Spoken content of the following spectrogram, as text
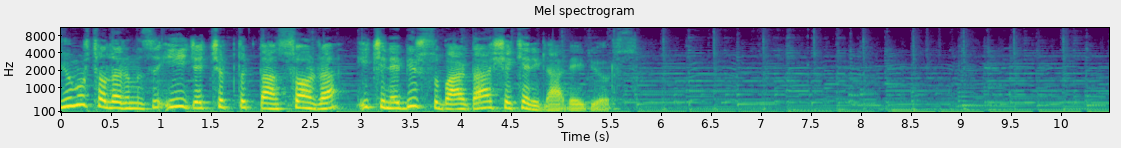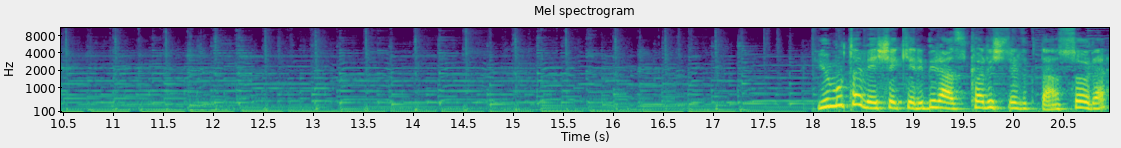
Yumurtalarımızı iyice çırptıktan sonra içine bir su bardağı şeker ilave ediyoruz. Yumurta ve şekeri biraz karıştırdıktan sonra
